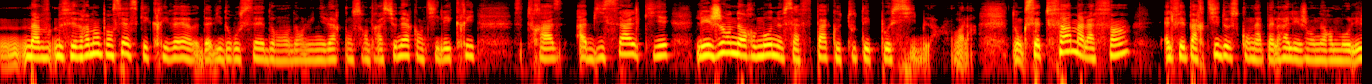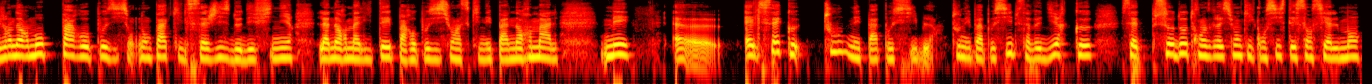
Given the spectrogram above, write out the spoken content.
me fait vraiment penser à ce qu'écrivait euh, David Rousset dans, dans l'univers concentrationnaire quand il écrit cette phrase abyssale qui est les gens normaux ne savent pas que tout est possible. Voilà. Donc cette femme à la fin, elle fait partie de ce qu'on appellerait les gens normaux. Les gens normaux par opposition, non pas qu'il s'agisse de définir la normalité par opposition à ce qui n'est pas normal, mais euh, elle sait que tout n'est pas possible. Tout n'est pas possible, ça veut dire que cette pseudo-transgression qui consiste essentiellement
